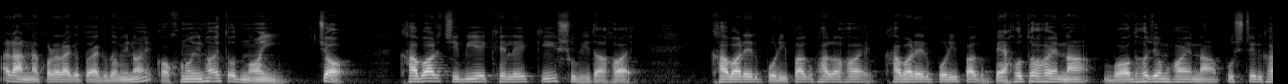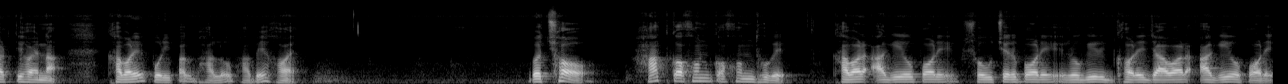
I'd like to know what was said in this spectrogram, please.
আর রান্না করার আগে তো একদমই নয়, কখনোই নয় তো নয়ই। চ, খাবার চিবিয়ে খেলে কি সুবিধা হয়? খাবারের পরিপাক ভালো হয়, খাবারের পরিপাক ব্যাহত হয় না, বদহজম হয় না, পুষ্টির ঘাটতি হয় না, খাবারের পরিপাক ভালোভাবে হয়। বা ছ, হাত কখন কখন ধুবে? খাবার আগেও পরে শৌচের পরে, রোগীর ঘরে যাওয়ার আগেও পরে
